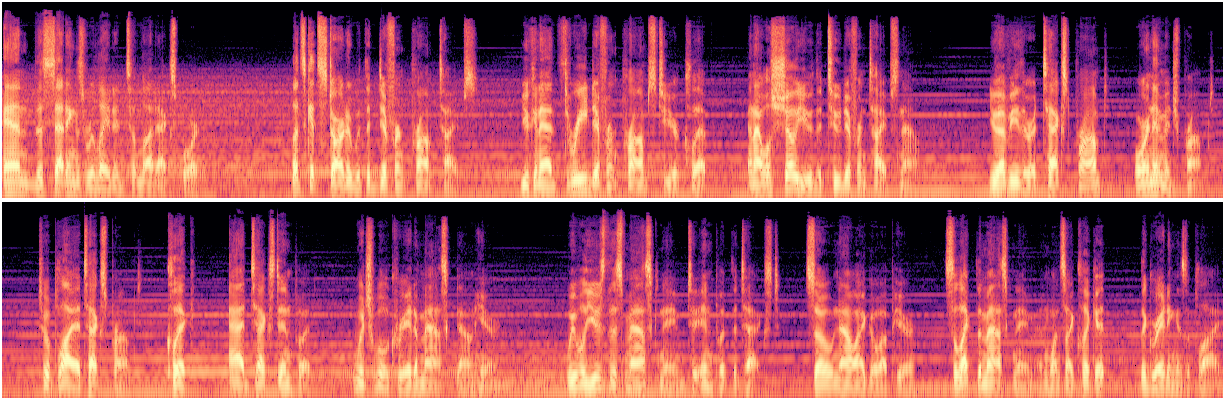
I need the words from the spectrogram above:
and the settings related to LUT export. Let's get started with the different prompt types. You can add three different prompts to your clip, and I will show you the two different types now. You have either a text prompt or an image prompt. To apply a text prompt, click Add Text Input, which will create a mask down here. We will use this mask name to input the text. So now I go up here, select the mask name, and once I click it, the grading is applied.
